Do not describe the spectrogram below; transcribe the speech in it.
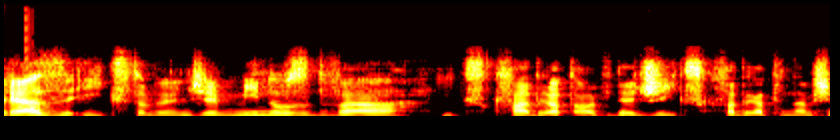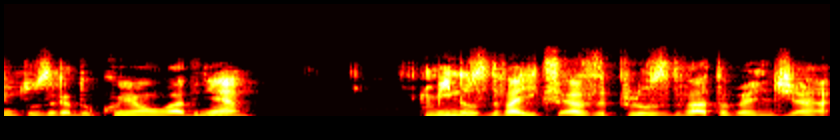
razy x to będzie minus 2x kwadrat, o widać, że x kwadraty nam się tu zredukują ładnie, minus 2x razy plus 2 to będzie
